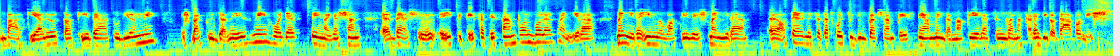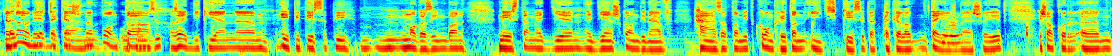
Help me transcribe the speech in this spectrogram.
bárki előtt, aki ide el tud jönni, és meg tudja nézni, hogy ez ténylegesen belső építészeti szempontból ez mennyire, mennyire innovatív, és mennyire a természetet hogy tudjuk becsempészni a mindennapi életünkben, akár az irodában is. Ez, Ez nagyon érdekes, mert pont a, az egyik ilyen építészeti magazinban néztem egy, egy ilyen skandináv házat, amit konkrétan így készítettek el a teljes uh-huh. belsejét, és akkor um,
